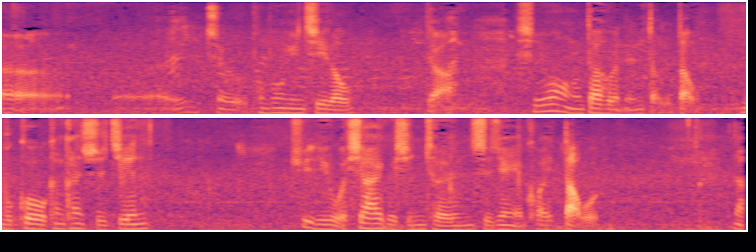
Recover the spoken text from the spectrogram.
呃，就碰碰运气喽，对啊，希望待会能找得到。不过我看看时间，距离我下一个行程时间也快到了，那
